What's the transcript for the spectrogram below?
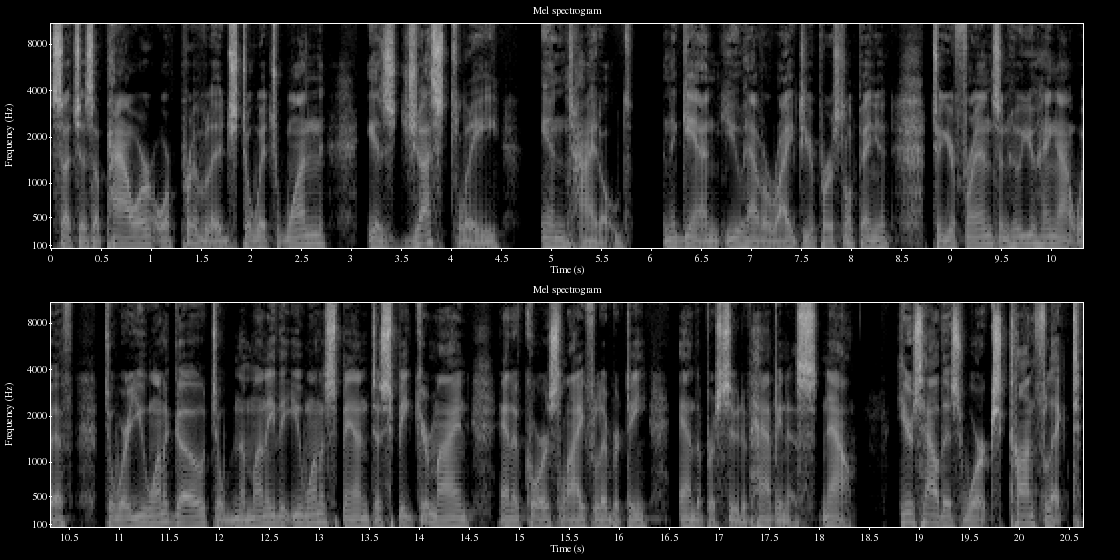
such as a power or privilege to which one is justly entitled. And again, you have a right to your personal opinion, to your friends and who you hang out with, to where you want to go, to the money that you want to spend, to speak your mind, and of course, life, liberty, and the pursuit of happiness. Now, here's how this works conflict.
